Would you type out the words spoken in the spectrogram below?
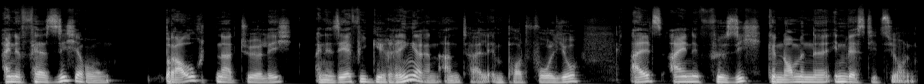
eine Versicherung braucht natürlich einen sehr viel geringeren Anteil im Portfolio als eine für sich genommene Investition.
